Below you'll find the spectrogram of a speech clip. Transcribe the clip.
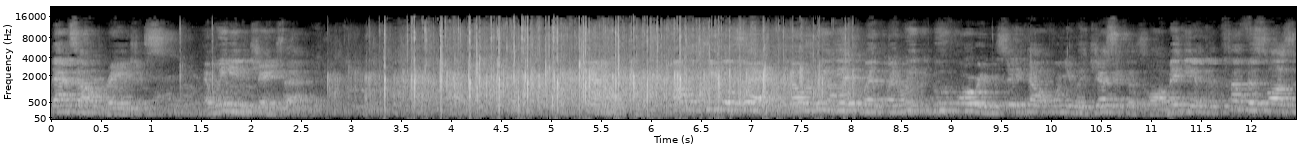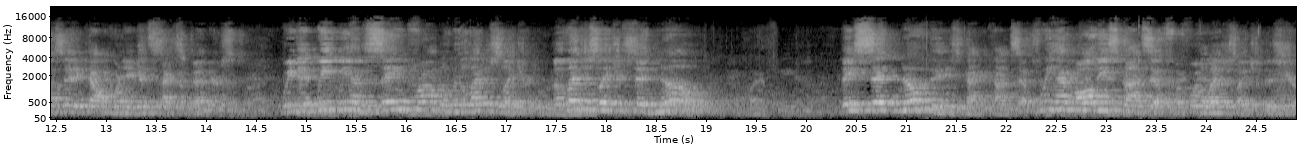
That's outrageous. And we need to change that. Now, these people say, you know, we did, when, when we moved forward in the state of California with Jessica's law, making it the toughest laws in the state of California against sex offenders, we did we, we have the same problem with the legislature. The legislature said no. They said no to these kind of concepts. We had all these concepts before the legislature this year.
